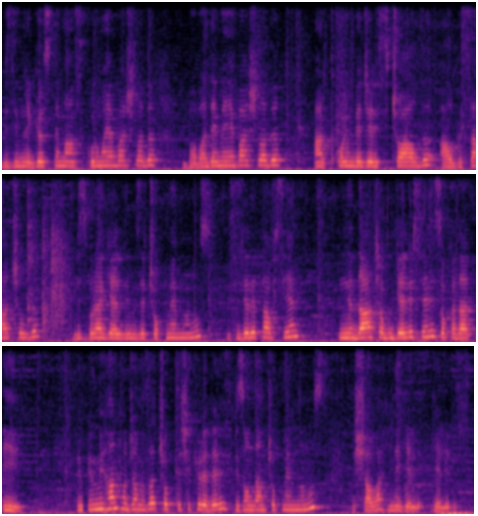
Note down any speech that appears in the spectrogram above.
bizimle göz teması kurmaya başladı, baba demeye başladı. Artık oyun becerisi çoğaldı, algısı açıldı. Biz buraya geldiğimizde çok memnunuz. Size de tavsiyem ne daha çabuk gelirseniz o kadar iyi. Ümmühan hocamıza çok teşekkür ederiz. Biz ondan çok memnunuz. İnşallah yine gel- geliriz.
